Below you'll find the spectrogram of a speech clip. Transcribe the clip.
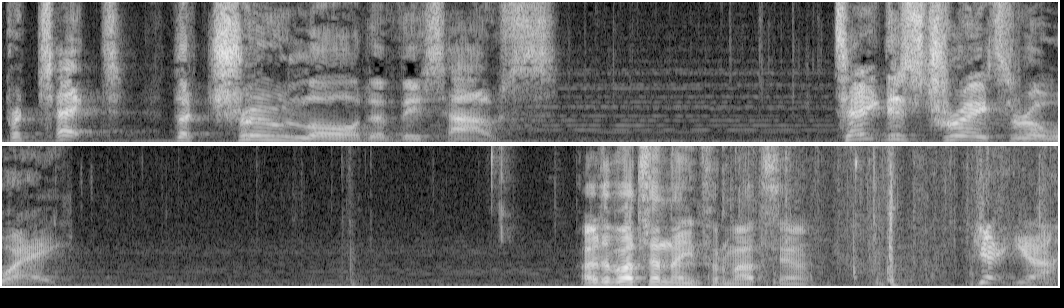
Protect the true lord of this house. Take this traitor away. Ale to była cenna informacja. Get your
